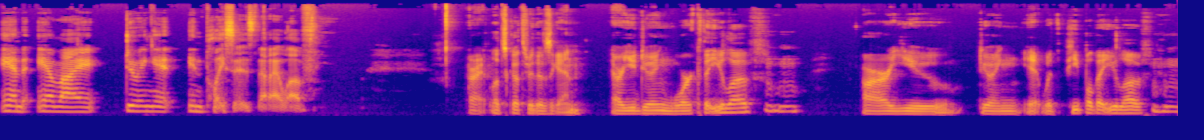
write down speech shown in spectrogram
And am I doing it in places that I love? All right, let's go through those again. Are you doing work that you love? hmm Are you doing it with people that you love? hmm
